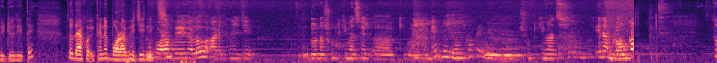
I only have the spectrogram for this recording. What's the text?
ভিডিও দিতে। তো দেখো এখানে বড়া ভেজে নিচ্ছি। বড়া হয়ে গেল আর এখানে যে ডোনা শুটকি মাছের কি বলে এটাকে? শুটকি মাছ। এরম লঙ্কা তো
